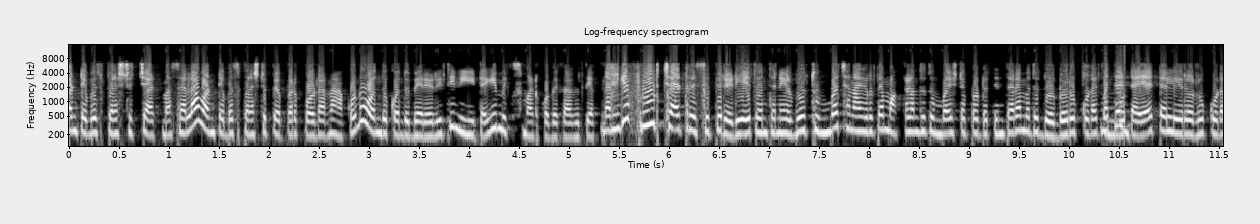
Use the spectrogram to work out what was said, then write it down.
ಒನ್ ಟೇಬಲ್ ಸ್ಪೂನ್ ಅಷ್ಟು ಚಾಟ್ ಮಸಾಲ ಒನ್ ಟೇಬಲ್ ಸ್ಪೂನ್ ಅಷ್ಟು ಪೆಪ್ಪರ್ ಪೌಡರ್ನ ಹಾಕೊಂಡು ಒಂದಕ್ಕೊಂದು ಬೇರೆ ರೀತಿ ನೀಟಾಗಿ ಮಿಕ್ಸ್ ಮಾಡ್ಕೋಬೇಕಾಗುತ್ತೆ. ನಮಗೆ ಫ್ರೂಟ್ ಚಾಟ್ ರೆಸಿಪಿ ರೆಡಿ ಆಯ್ತು ಅಂತಾನೆ ಹೇಳ್ಬೋದು. ತುಂಬಾ ಚೆನ್ನಾಗಿರುತ್ತೆ. ಮಕ್ಕಳಂತೂ ತುಂಬಾ ಇಷ್ಟಪಟ್ಟು ತಿಂತಾರೆ. ಮತ್ತೆ ದೊಡ್ಡವರು ಕೂಡ ಮತ್ತೆ ಡಯಟ್ ಅಲ್ಲಿ ಇರೋರು ಕೂಡ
